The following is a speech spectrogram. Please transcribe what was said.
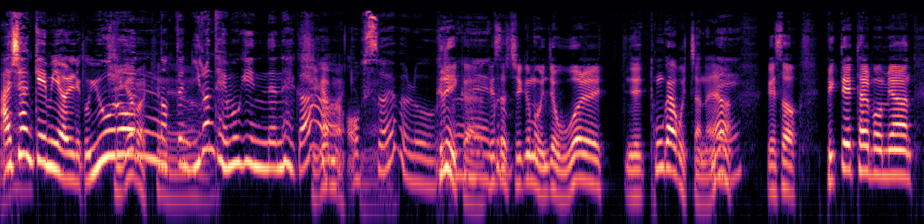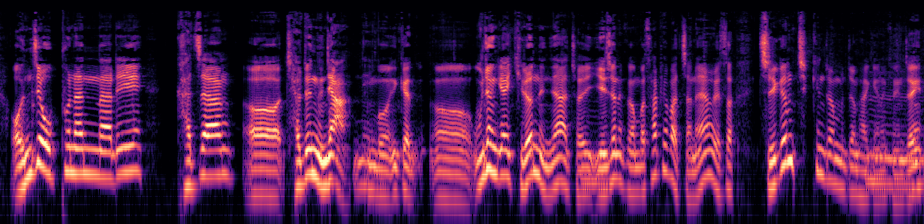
아시안 게임이 열리고 요런 어떤 이런 대목이 있는 해가 없어요, 별로. 그러니까 네, 그래서 지금 이제 5월 이제 통과하고 있잖아요. 네. 그래서 빅데이터를 보면 언제 오픈한 날이 가장 어, 잘 됐느냐, 네. 뭐 그러니까 어, 운영 기간이 길었느냐, 저희 음. 예전에 그거 한번 살펴봤잖아요. 그래서 지금 치킨 전문점 하기에는 음. 굉장히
